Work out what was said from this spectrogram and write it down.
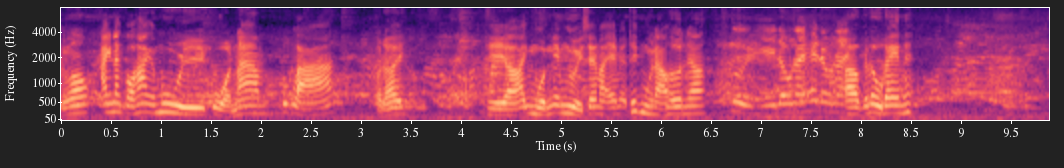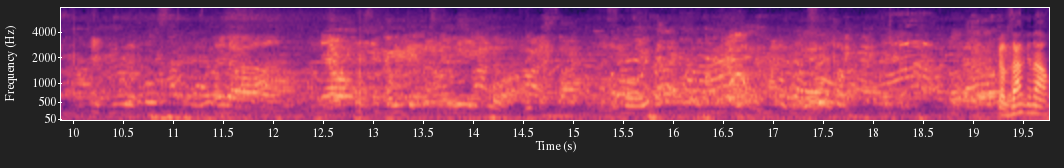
đúng không? Anh đang có hai cái mùi của nam thuốc lá ở đây. Thì à, anh muốn em ngửi xem là em sẽ thích mùi nào hơn nhá. Gửi đầu này hay đầu này? À, cái đầu đen ấy. Cảm giác thế nào?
